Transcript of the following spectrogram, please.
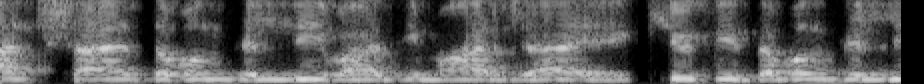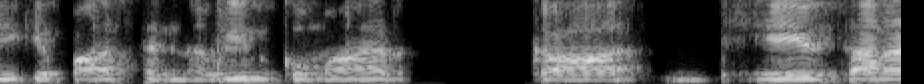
आज शायद दबंग दिल्ली बाजी मार जाए, क्योंकि दबंग दिल्ली के पास है नवीन कुमार का ढेर सारा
